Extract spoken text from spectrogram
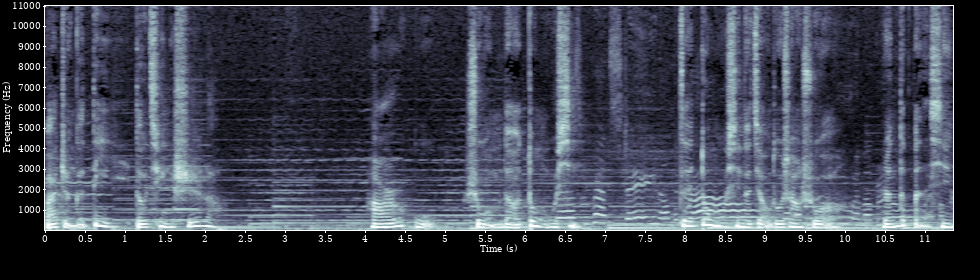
把整个地都浸湿了。而五是我们的动物性，在动物性的角度上说，人的本性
